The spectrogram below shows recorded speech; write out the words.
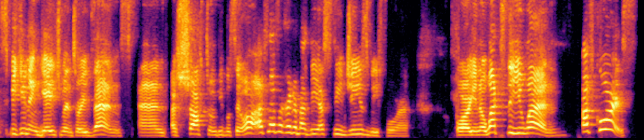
speaking engagements or events and are shocked when people say, oh, I've never heard about the SDGs before. Or, you know, what's the UN? Of course.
